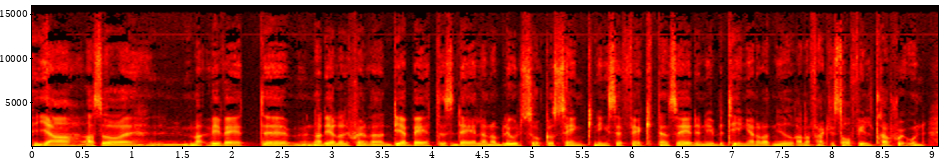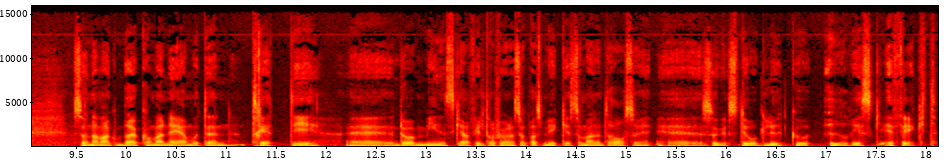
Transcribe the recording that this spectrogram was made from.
Ja, alltså vi vet eh, när det gäller själva diabetesdelen och blodsockersänkningseffekten så är den ju betingad av att njurarna faktiskt har filtration. Så när man börjar komma ner mot en 30 eh, då minskar filtrationen så pass mycket så man inte har så, eh, så stor glukourisk effekt.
